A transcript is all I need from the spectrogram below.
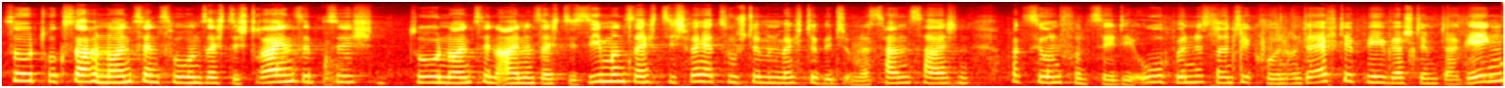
zu Drucksache 19-6273 zu 19-6167. Wer hier zustimmen möchte, bitte ich um das Handzeichen. Fraktionen von CDU, BÜNDNIS 90 die GRÜNEN und der FDP. Wer stimmt dagegen?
